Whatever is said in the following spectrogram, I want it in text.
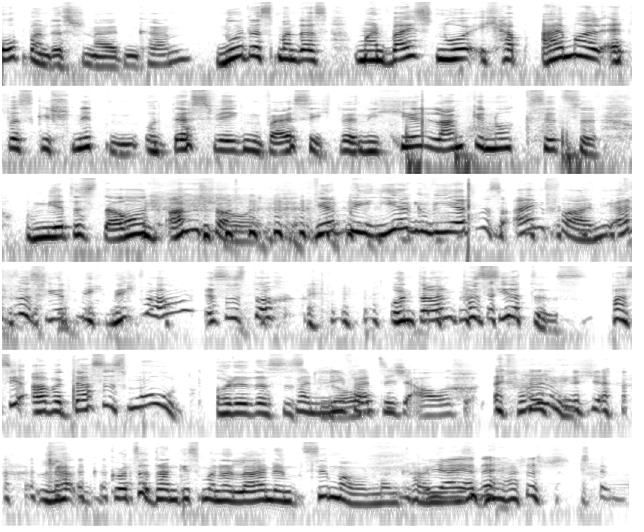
ob man das schneiden kann. Nur, dass man das, man weiß nur, ich habe einmal etwas geschnitten und deswegen weiß ich, wenn ich hier lang genug sitze und mir das dauernd anschaue, wird mir irgendwie etwas einfallen. Etwas wird mich, nicht wahr? Es ist doch, und dann passiert es. Passiert, aber das ist Mut. Oder das ist Man Glauben. liefert sich aus. Völlig. ja. Gott sei Dank ist man alleine im Zimmer und man kann. Ja, ja, das stimmt.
